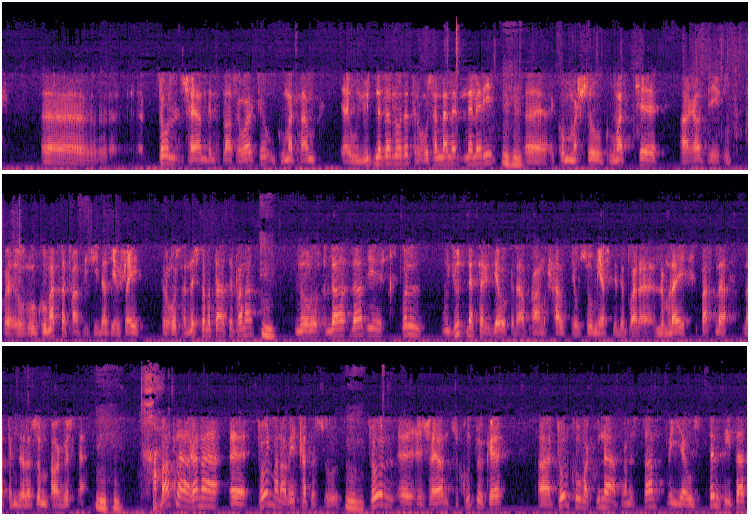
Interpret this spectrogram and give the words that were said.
ټول شیان د لاس ورکړي حکومت هم وجود نه درلوده تر اوسه نه لري کوم مشروع حکومت چې هغه د حکومت ته پاتې شي دا یو شی تر اوسه نشته متاسفانه نو دا دا د خپل وجود نه ترجمه وکړه افغان خلک یو څو میاشتې د لپاره لمړی فصله ل 15 اگست لا غنا ټول منابع قطع شو ټول شیان سقوط وکړه ټول کومکونه افغانستان په یو ستل فیصد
